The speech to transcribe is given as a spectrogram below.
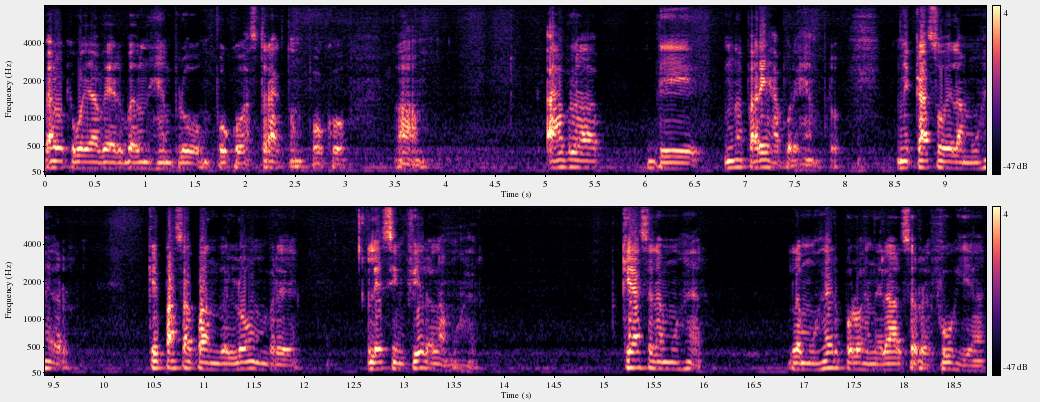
algo que voy a ver, dar un ejemplo un poco abstracto, un poco... Um, habla de una pareja, por ejemplo, en el caso de la mujer, ¿qué pasa cuando el hombre le es infiel a la mujer? ¿Qué hace la mujer? La mujer por lo general se refugia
